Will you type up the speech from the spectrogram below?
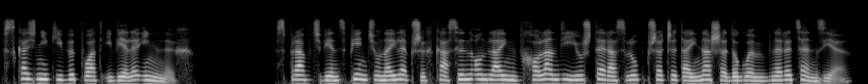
wskaźniki wypłat i wiele innych. Sprawdź więc pięciu najlepszych kasyn online w Holandii już teraz lub przeczytaj nasze dogłębne recenzje.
